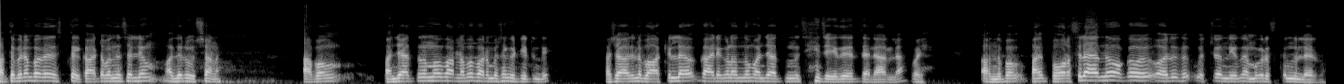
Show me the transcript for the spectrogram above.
പത്തപ്പിരം പ്രദേശത്ത് കാട്ടുപന്നി ശല്യം അതിരൂക്ഷമാണ് അപ്പം പഞ്ചായത്ത് നമ്മൾ പറഞ്ഞപ്പോൾ പെർമിഷൻ കിട്ടിയിട്ടുണ്ട്. പക്ഷേ അതിന് ബാക്കിയുള്ള കാര്യങ്ങളൊന്നും പഞ്ചായത്ത് നിന്ന് ചെയ്ത് തരാറില്ല. അന്നിപ്പം ഫോറസ്റ്റിലായിരുന്നു ഒക്കെ ഒരു വെച്ച് വന്നിരുന്നു നമുക്ക് റിസ്ക് ഒന്നും ഇല്ലായിരുന്നു.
